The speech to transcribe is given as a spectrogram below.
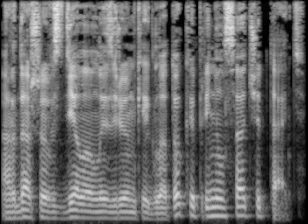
Ардашев сделал из рюмки глоток и принялся читать.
